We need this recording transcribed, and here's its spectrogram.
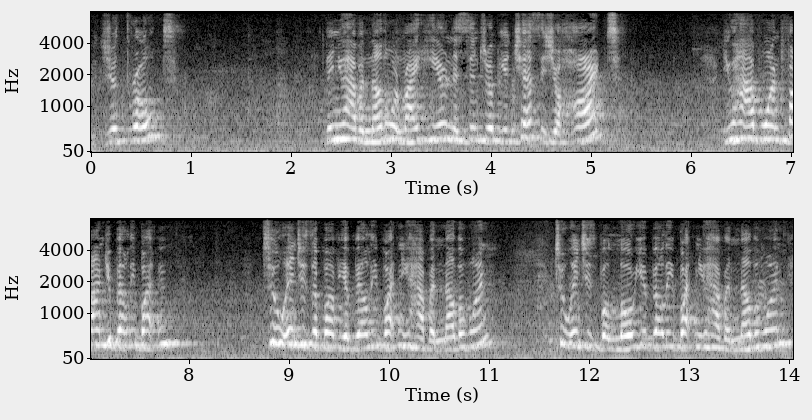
It's your throat. Then you have another one right here in the center of your chest is your heart. You have one, find your belly button. Two inches above your belly button, you have another one. Two inches below your belly button, you have another one.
